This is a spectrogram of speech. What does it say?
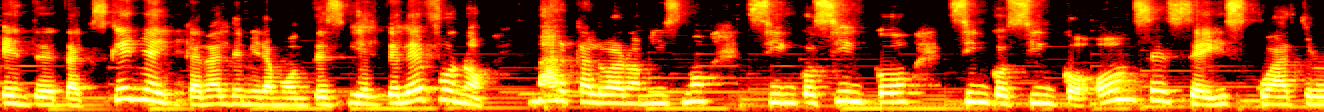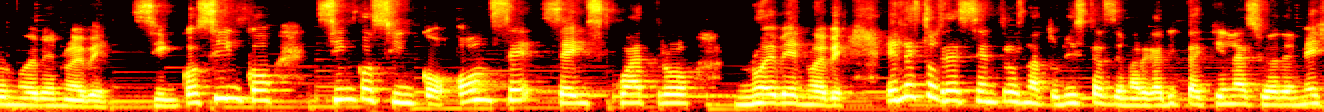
entre Taxqueña y Canal de Miramontes. Y el teléfono márcalo ahora mismo 55 55 11 6499 55 55 11 6499 en estos tres centros naturistas de Margarita aquí en la Ciudad de México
